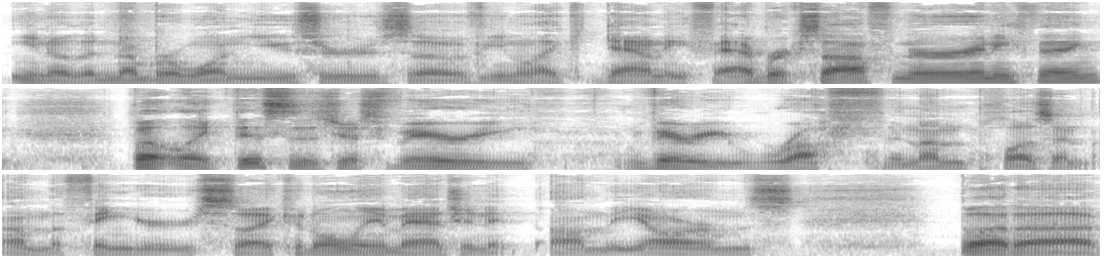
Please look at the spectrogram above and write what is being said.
you know, the number one users of, you know, like downy fabric softener or anything. But like this is just very, very rough and unpleasant on the fingers. So I could only imagine it on the arms. But, uh,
